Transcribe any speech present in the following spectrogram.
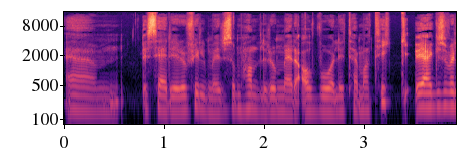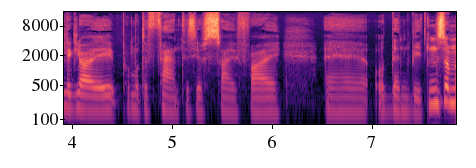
serier og filmer som handler om mer alvorlig tematikk. Jeg er ikke så veldig glad i på en måte fantasy og sci-fi. Uh, og den biten. Som,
